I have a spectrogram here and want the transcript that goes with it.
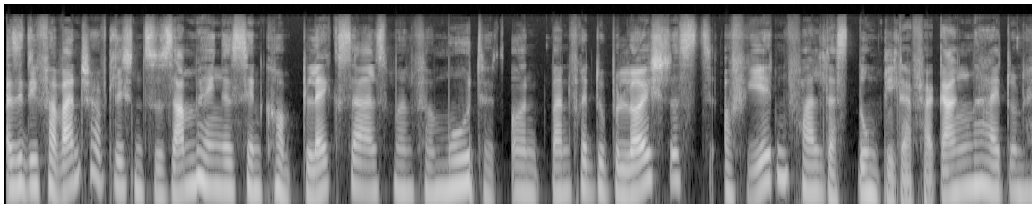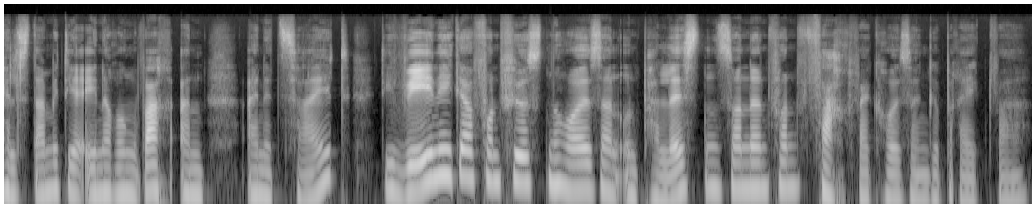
Also die verwandtschaftlichen Zusammenhänge sind komplexer, als man vermutet. Und Manfred, du beleuchtest auf jeden Fall das Dunkel der Vergangenheit und hältst damit die Erinnerung wach an eine Zeit, die weniger von Fürstenhäusern und Palästen, sondern von Fachwerkhäusern geprägt war.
